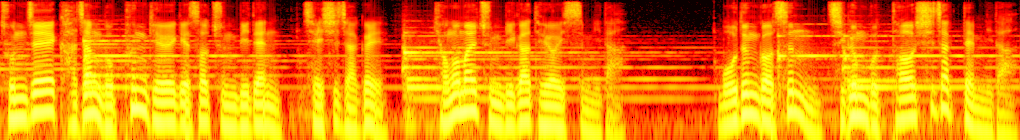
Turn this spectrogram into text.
존재의 가장 높은 계획에서 준비된 재시작을 경험할 준비가 되어 있습니다. 모든 것은 지금부터 시작됩니다.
